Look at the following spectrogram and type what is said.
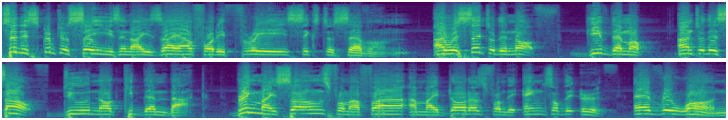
See, the scripture says in Isaiah 43 6 to 7, I will say to the north, Give them up, and to the south, Do not keep them back. Bring my sons from afar and my daughters from the ends of the earth, everyone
